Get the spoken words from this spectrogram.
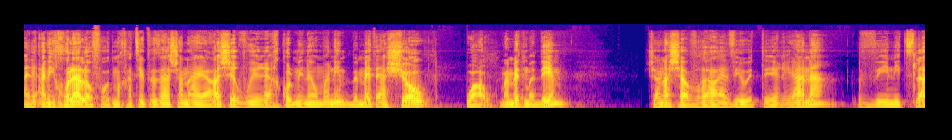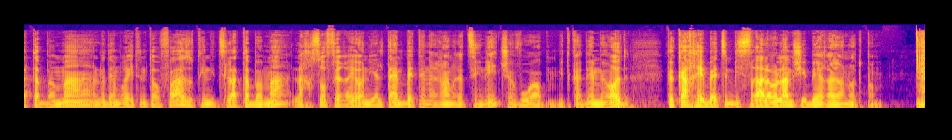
אני, אני חולה על ההופעות מחצית הזה, השנה היה אשר והוא אירח כל מיני אומנים, באמת היה show, וואו, באמת מדהים. שנה שעברה הביאו את ריאנה, והיא ניצלה את הבמה, אני לא יודע אם ראיתם את ההופעה הזאת, היא ניצלה את הבמה לחשוף הריון, היא עלתה עם בטן הריון רצינית, שבוע מתקדם מאוד, וככה היא בעצם בישרה לעולם שהיא בהיריון עוד פעם.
